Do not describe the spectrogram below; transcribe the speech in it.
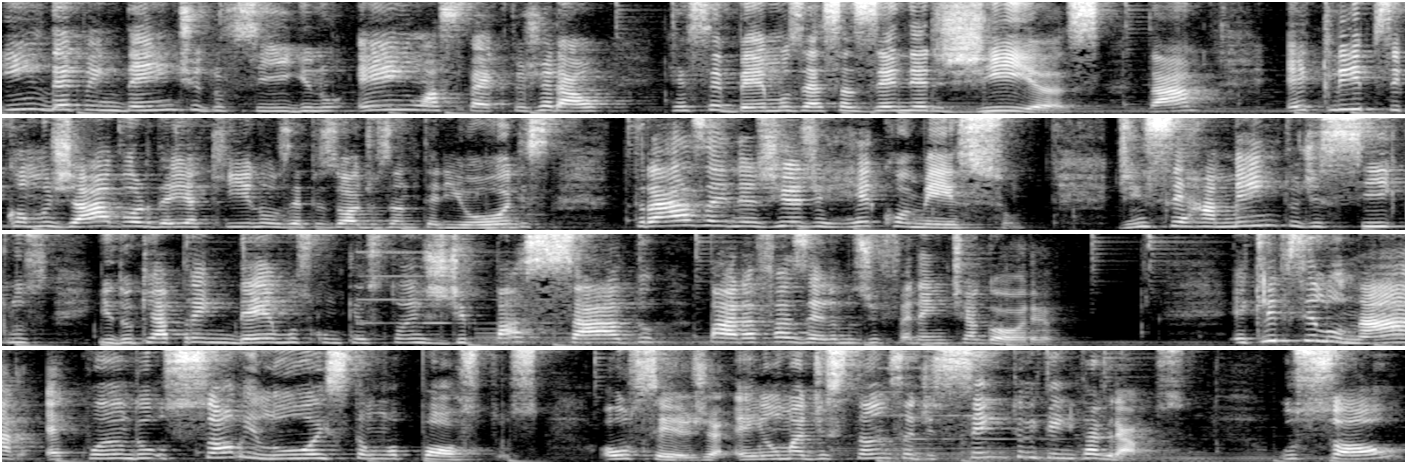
independente do signo, em um aspecto geral, recebemos essas energias, tá? Eclipse, como já abordei aqui nos episódios anteriores, traz a energia de recomeço, de encerramento de ciclos e do que aprendemos com questões de passado para fazermos diferente agora. Eclipse lunar é quando Sol e Lua estão opostos, ou seja, em uma distância de 180 graus. O Sol,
